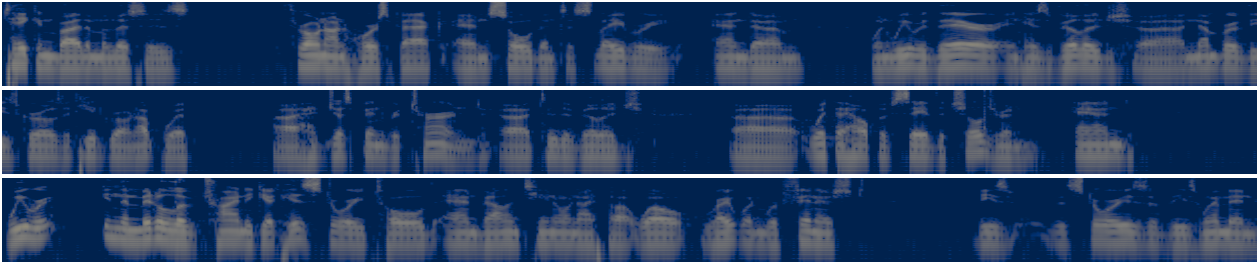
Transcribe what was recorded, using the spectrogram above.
taken by the militias, thrown on horseback, and sold into slavery. And um, when we were there in his village, uh, a number of these girls that he had grown up with uh, had just been returned uh, to the village uh, with the help of Save the Children. And we were in the middle of trying to get his story told, and Valentino and I thought, well, right when we're finished, these the stories of these women,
